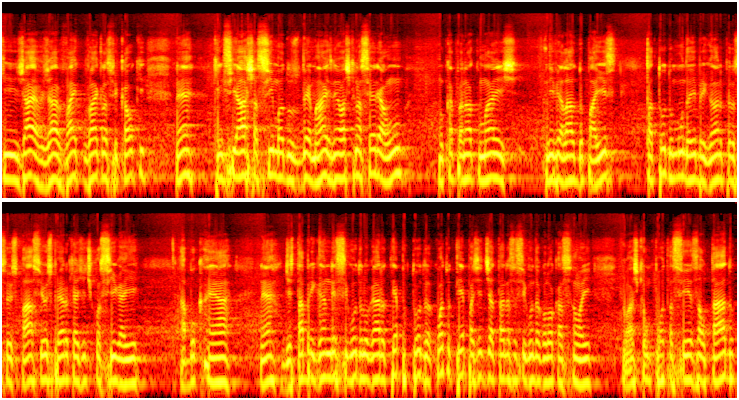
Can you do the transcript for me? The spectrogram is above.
que já, já vai, vai classificar o que. Né, quem se acha acima dos demais, né? Eu acho que na Série A1, no campeonato mais nivelado do país, está todo mundo aí brigando pelo seu espaço e eu espero que a gente consiga aí abocanhar, né? De estar tá brigando nesse segundo lugar o tempo todo. Há quanto tempo a gente já está nessa segunda colocação aí? Eu acho que é um ponto a ser exaltado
